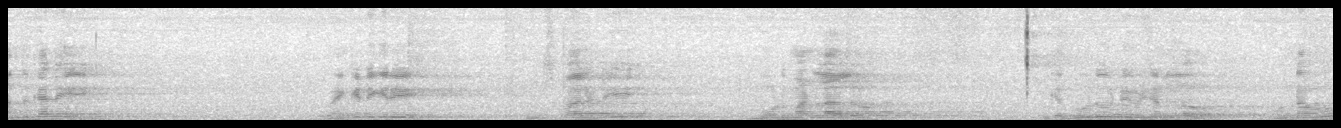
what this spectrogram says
అందుకని వెంకటగిరి మున్సిపాలిటీ మూడు మండలాలు ఇంకా గూడూరు డివిజన్లో ఉండవు.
